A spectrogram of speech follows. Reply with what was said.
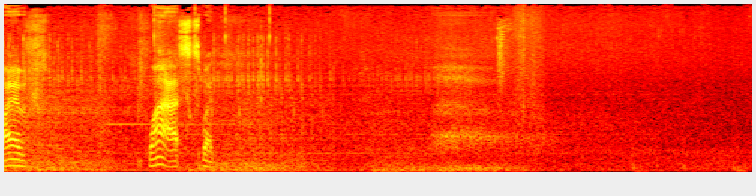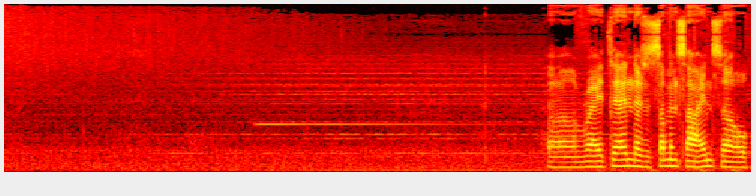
I have flasks, but... Alright then, there's a summon sign, so...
